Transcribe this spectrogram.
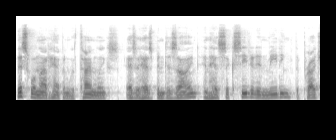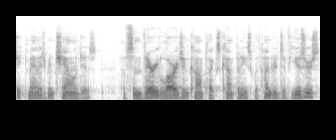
This will not happen with TimeLinx as it has been designed and has succeeded in meeting the project management challenges of some very large and complex companies with hundreds of users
